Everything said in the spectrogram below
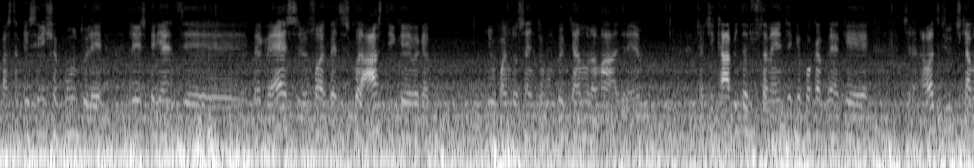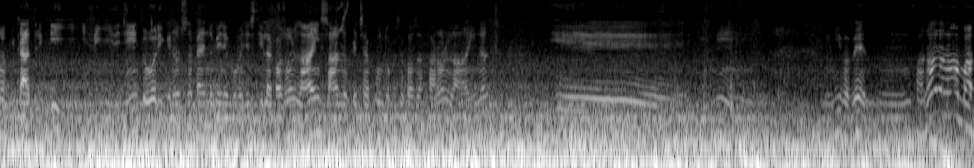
basta che inserisce appunto le, le esperienze pregresse, non so, le esperienze scolastiche, perché io quando sento comunque chiamo una madre, cioè ci capita giustamente che, può cap- eh, che cioè, a volte ci, chiamano più che altro i figli, i figli dei genitori che non sapendo bene come gestire la cosa online sanno che c'è appunto questa cosa da fare online. E quindi, quindi vabbè, mm, fa no no no ma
